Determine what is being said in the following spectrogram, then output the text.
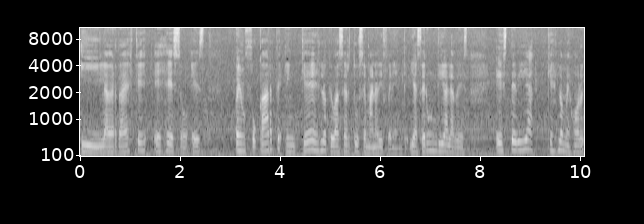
Y la verdad es que es eso, es enfocarte en qué es lo que va a ser tu semana diferente y hacer un día a la vez. Este día, ¿qué es lo mejor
